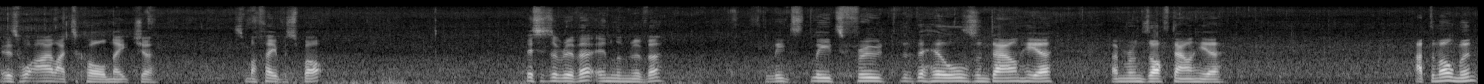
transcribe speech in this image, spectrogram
is what I like to call nature. It's my favourite spot. This is a river, Inland River. Leads leads through the, hills and down here and runs off down here. At the moment,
